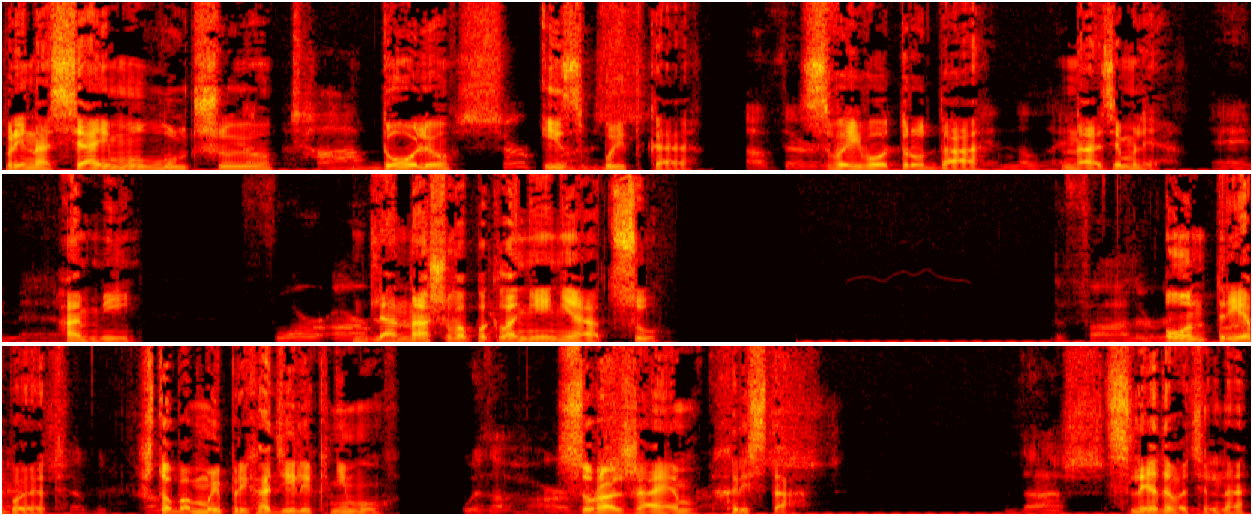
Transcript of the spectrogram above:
принося Ему лучшую долю избытка своего труда на земле. Аминь. Для нашего поклонения Отцу Он требует, чтобы мы приходили к Нему с урожаем Христа. Следовательно,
